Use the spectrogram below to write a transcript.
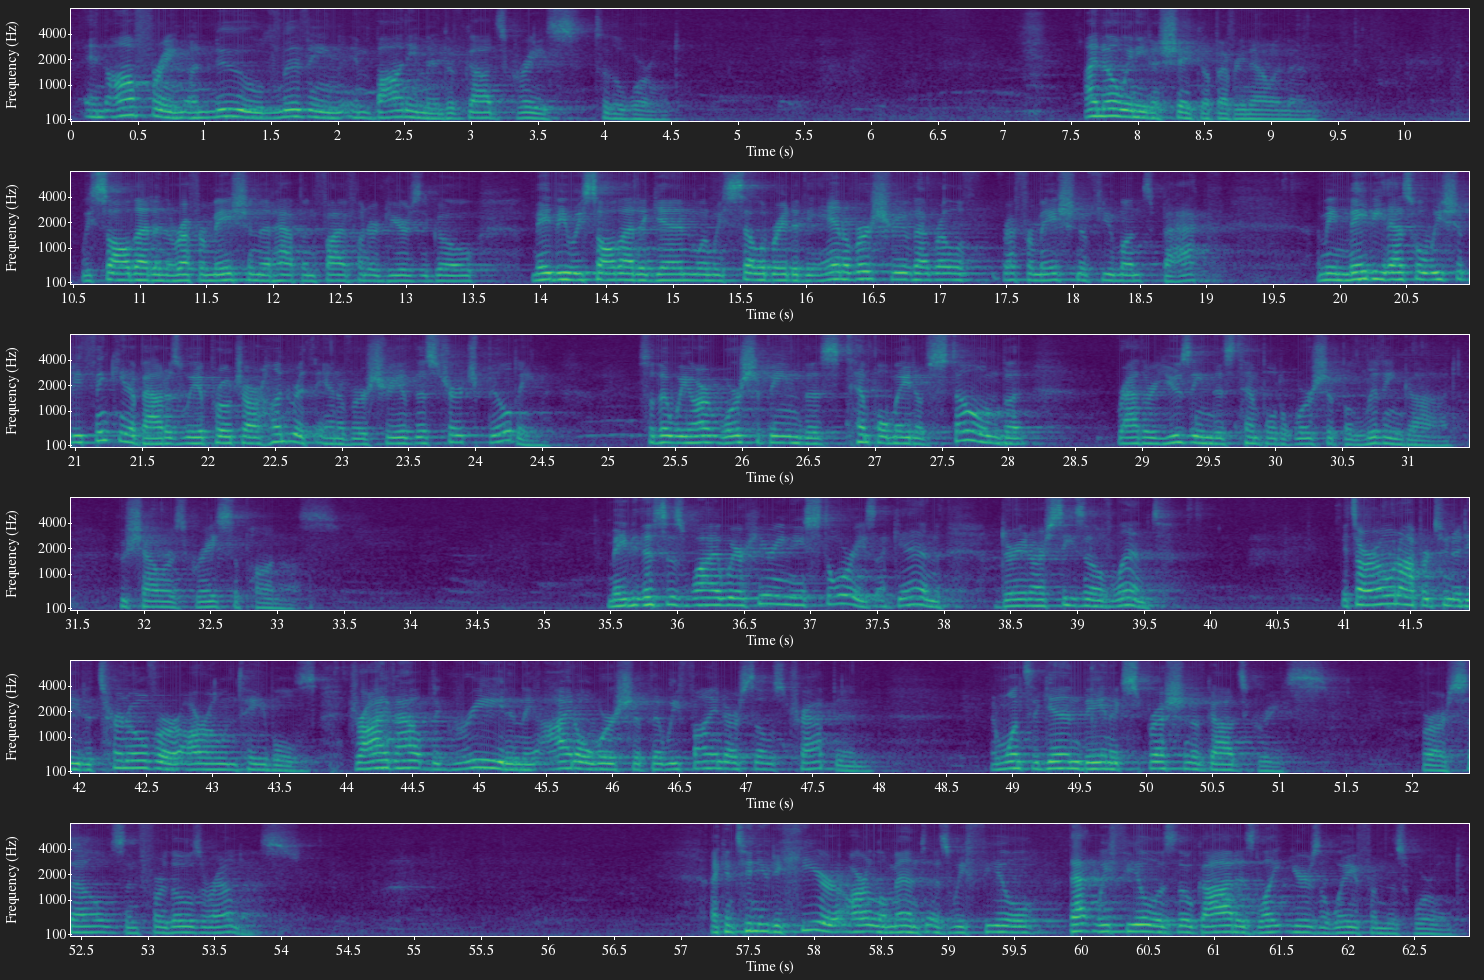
and offering a new living embodiment of God's grace to the world? I know we need a shakeup every now and then. We saw that in the Reformation that happened 500 years ago. Maybe we saw that again when we celebrated the anniversary of that Reformation a few months back. I mean, maybe that's what we should be thinking about as we approach our 100th anniversary of this church building, so that we aren't worshiping this temple made of stone, but rather using this temple to worship a living God who showers grace upon us. Maybe this is why we're hearing these stories again during our season of Lent. It's our own opportunity to turn over our own tables, drive out the greed and the idol worship that we find ourselves trapped in, and once again be an expression of God's grace for ourselves and for those around us. I continue to hear our lament as we feel that we feel as though God is light years away from this world.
